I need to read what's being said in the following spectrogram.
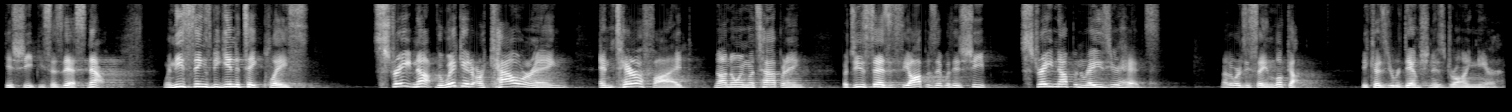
his sheep. He says this Now, when these things begin to take place, straighten up. The wicked are cowering and terrified, not knowing what's happening. But Jesus says it's the opposite with his sheep. Straighten up and raise your heads. In other words, he's saying, Look up, because your redemption is drawing near.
